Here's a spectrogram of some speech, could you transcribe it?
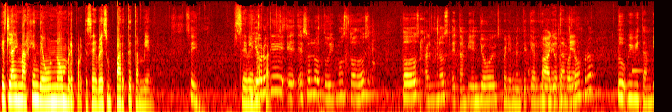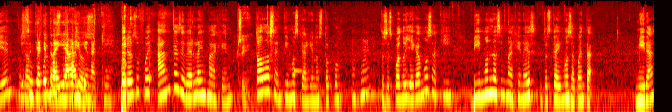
es la imagen de un hombre porque se ve su parte también. Sí. Se ve Y yo la creo parte. que eh, eso lo tuvimos todos, todos, al menos eh, también yo experimenté que alguien Ah, me yo tocó también. el hombro, tú Vivi también. o Yo sea, sentía que traía a alguien aquí. Pero eso fue antes de ver la imagen, Sí. todos sentimos que alguien nos tocó. Entonces cuando llegamos aquí, vimos las imágenes, entonces caímos a cuenta, mira,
